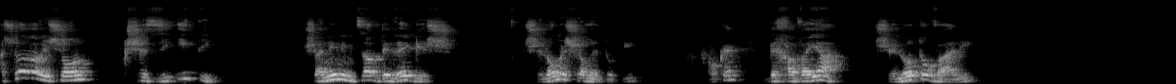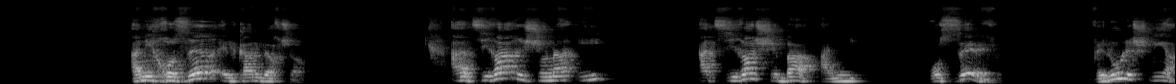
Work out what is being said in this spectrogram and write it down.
השלב הראשון, כשזיהיתי שאני נמצא ברגש שלא משרת אותי, אוקיי? בחוויה שלא טובה לי, אני חוזר אל כאן ועכשיו. העצירה הראשונה היא עצירה שבה אני עוזב ולו לשנייה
